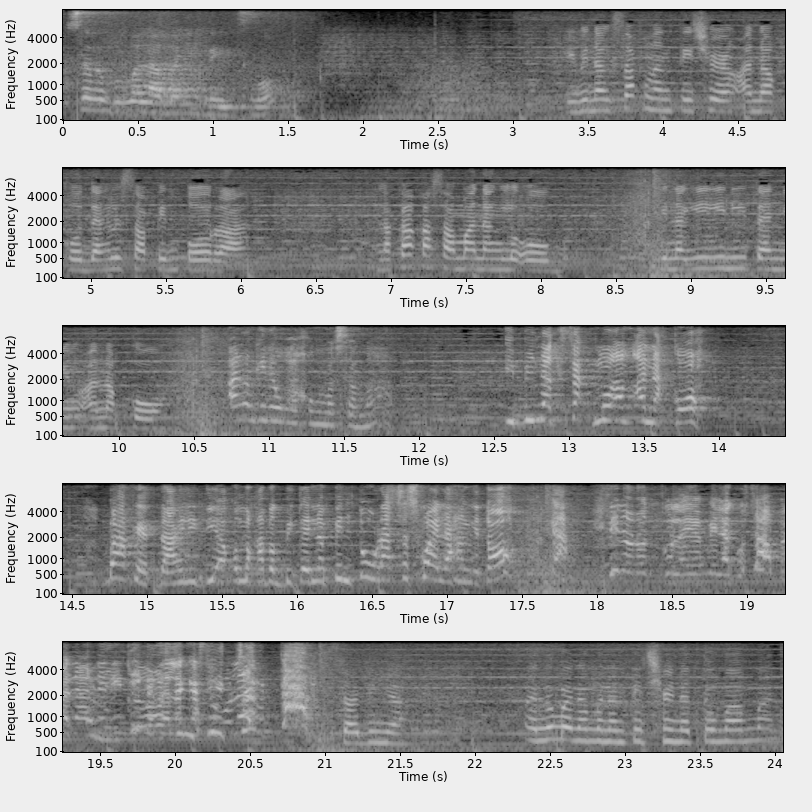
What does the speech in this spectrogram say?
Gusto mo ba malaman yung grades mo? Ibinagsak ng teacher ang anak ko dahil sa pintora. Nakakasama ng loob. Pinag-iinitan yung anak ko. Anong ginawa kong masama? Ibinagsak mo ang anak ko! Bakit? Dahil hindi ako makapagbigay ng pintura sa eskwelahang ito? Ka! Sinunod ko lang yung pinag-usapan namin! Hindi ka talaga sumunod ka! Sabi niya, ano ba naman ang teacher na tumaman?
